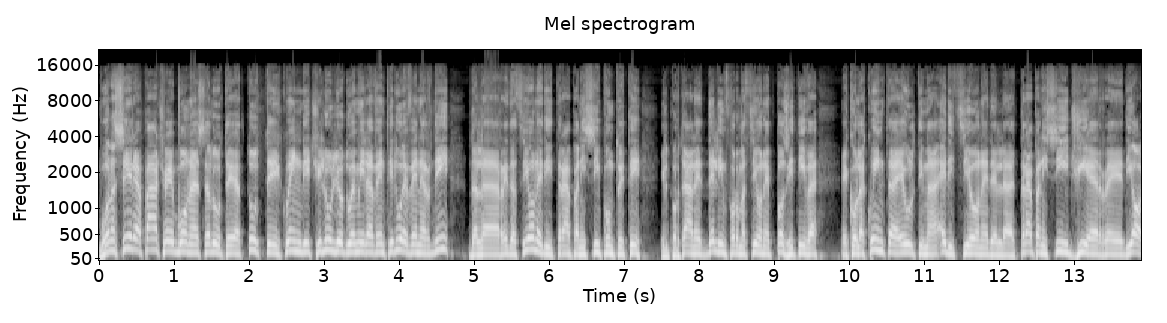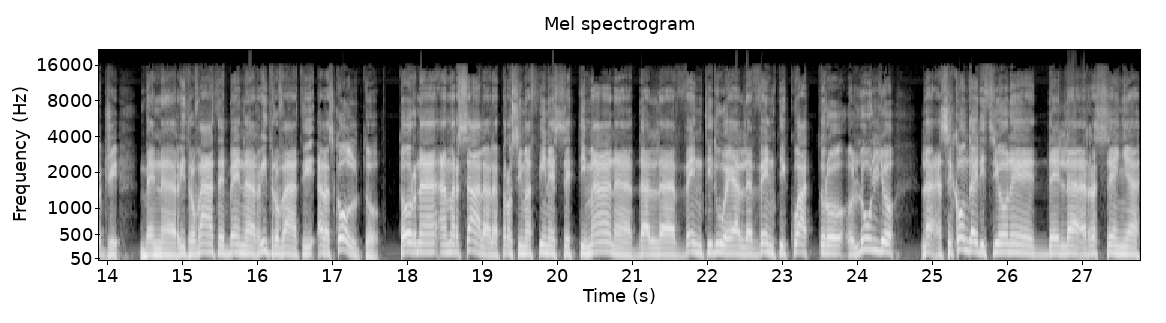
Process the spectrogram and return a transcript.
Buonasera, pace e buona salute a tutti. 15 luglio 2022, venerdì, dalla redazione di trapanissi.it, il portale dell'informazione positiva e con la quinta e ultima edizione del Trapanissi GR di oggi. Ben ritrovate, ben ritrovati all'ascolto. Torna a Marsala la prossima fine settimana dal 22 al 24 luglio la seconda edizione della rassegna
